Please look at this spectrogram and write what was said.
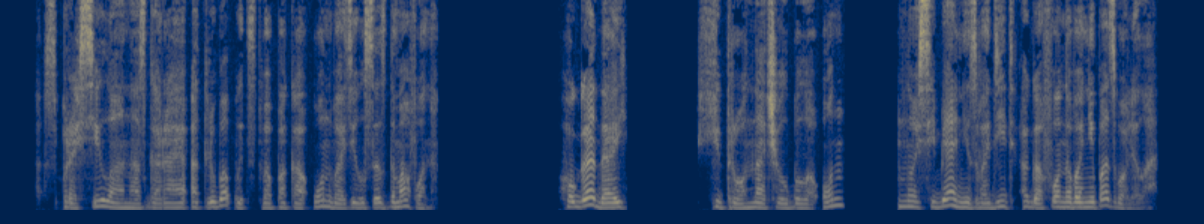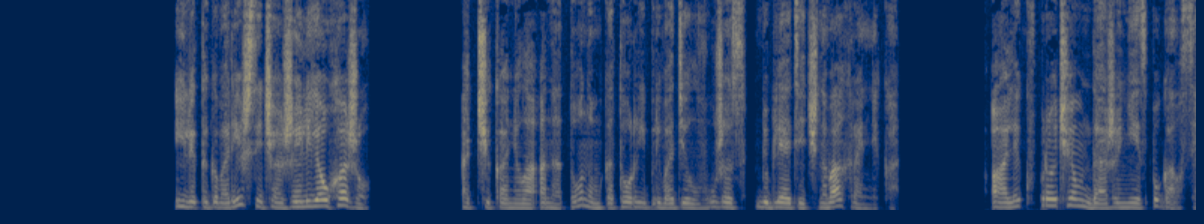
— спросила она, сгорая от любопытства, пока он возился с домофоном. «Угадай». Хитро начал было он, но себя не сводить Агафонова не позволила. «Или ты говоришь сейчас же, или я ухожу», — отчеканила она тоном, который приводил в ужас библиотечного охранника. Алик, впрочем, даже не испугался.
